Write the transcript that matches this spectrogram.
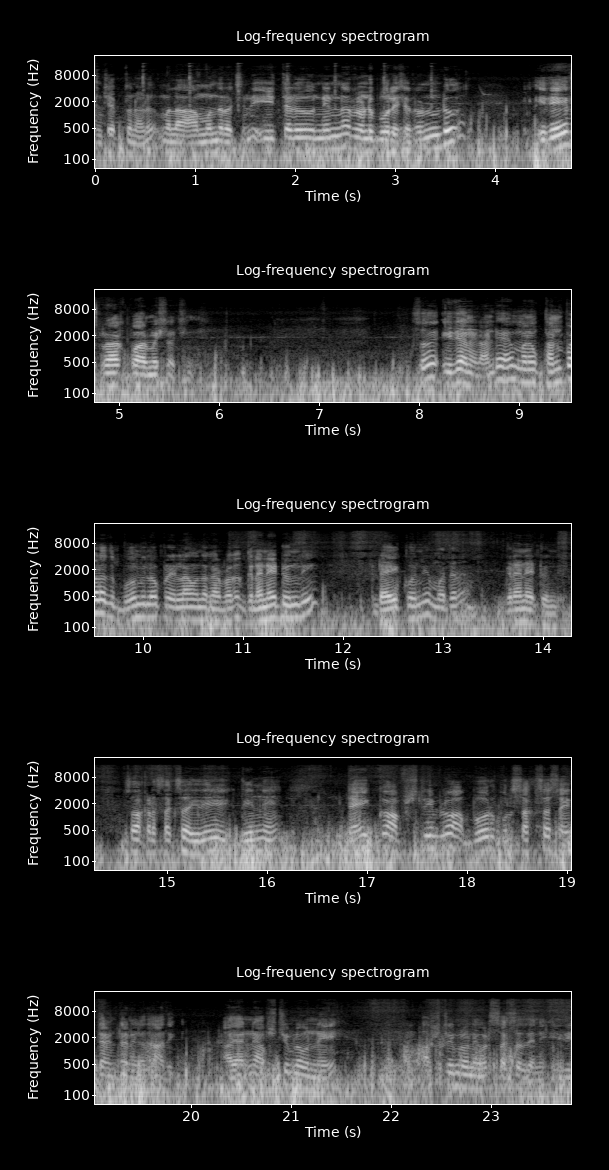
అని చెప్తున్నాడు. మళ్ళీ ఆ ముందర వచ్చింది. ఇతడు నిన్న రెండు బోర్లు వేసాడు. రెండు ఇదే రాక్ ఫార్మేషన్ వచ్చింది. సో ఇదే అన్నాడు. అంటే మనం కనపడదు. భూమి లోపల ఎలా ఉందో కనపడక గ్రనైట్ ఉంది. డైక్ ఉంది. మొదట గ్రనైట్ ఉంది. సో అక్కడ సక్సెస్ ఇది దీన్ని డైక్ అప్ స్ట్రీమ్లో బోర్ ఫుల్ సక్సెస్ అయితే అంటాను కదా అది. అది అన్నీ అప్ స్ట్రీమ్లో ఉన్నాయి. అప్ స్ట్రీమ్లో కాబట్టి సక్సెస్ అయినాయి. ఇది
